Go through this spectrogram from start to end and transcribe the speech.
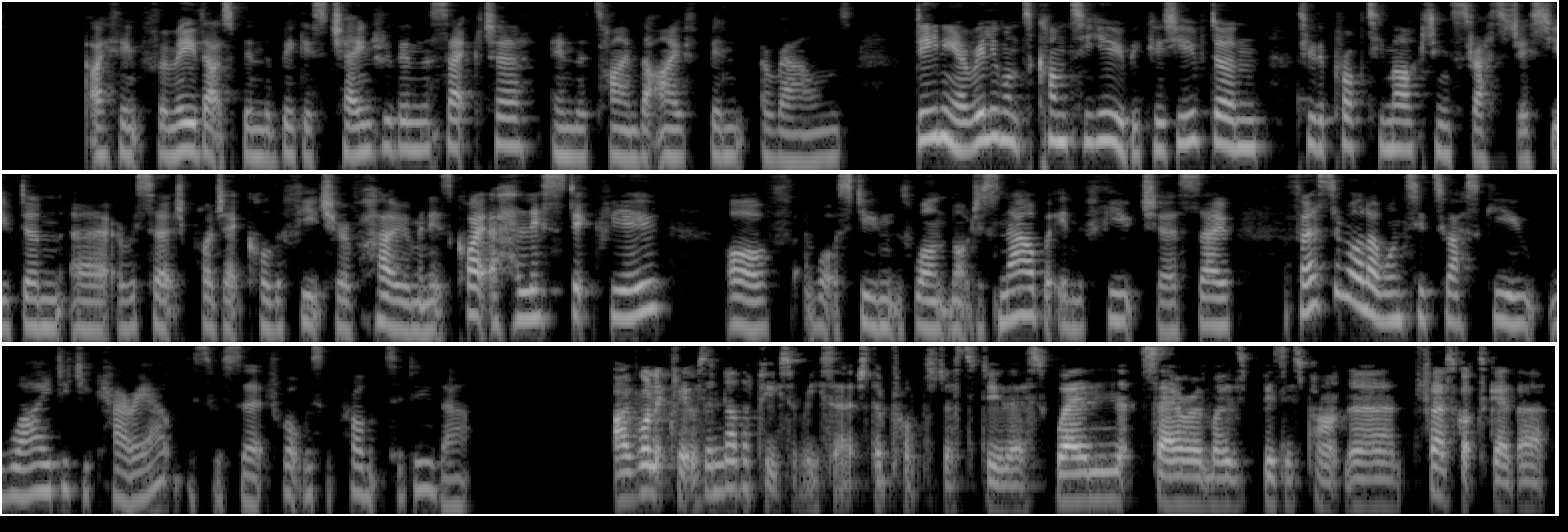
I think for me, that's been the biggest change within the sector in the time that I've been around. Deenie, I really want to come to you because you've done, through the property marketing strategist, you've done a, a, research project called The Future of Home. And it's quite a holistic view of what students want, not just now, but in the future. So, first of all, I wanted to ask you why did you carry out this research? What was the prompt to do that? ironically, it was another piece of research that prompted us to do this. When Sarah, my business partner, first got together,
